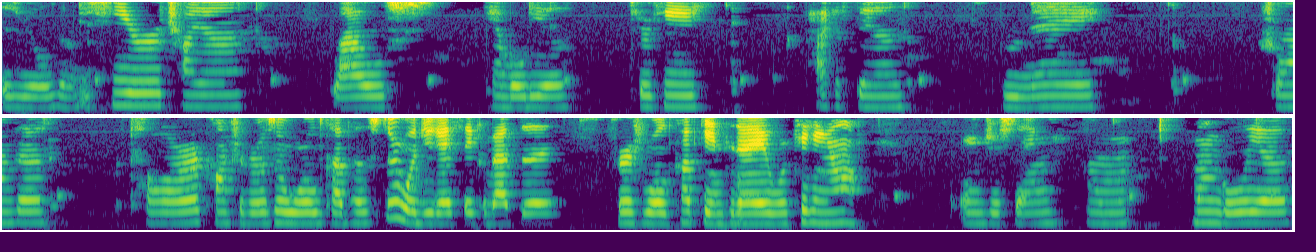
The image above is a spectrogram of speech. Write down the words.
Israel is going to be here, China, Laos, Cambodia, Turkey, Pakistan, Brunei, Sri Lanka, Qatar, controversial World Cup hoster. What do you guys think about the first World Cup game today? We're kicking off. Interesting. Um, Mongolia,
